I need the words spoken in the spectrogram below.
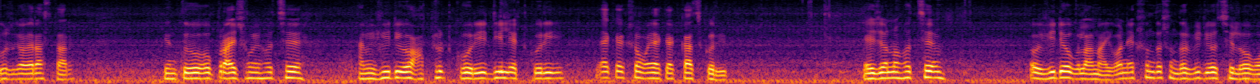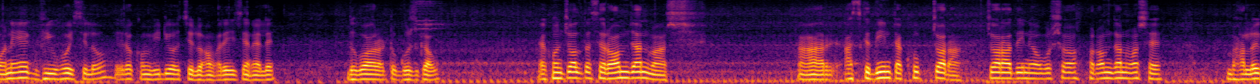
ঘুষগাঁওয়ের রাস্তার। কিন্তু প্রায় সময় হচ্ছে আমি ভিডিও আপলোড করি ডিলেট করি, এক এক সময় এক এক কাজ করি। এই জন্য হচ্ছে ওই ভিডিওগুলো নাই। অনেক সুন্দর সুন্দর ভিডিও ছিল, অনেক ভিউ হয়েছিল, এরকম ভিডিও ছিল আমার এই চ্যানেলে দুবার টু ঘুষগাঁও। এখন চলতেছে রমজান মাস, আর আজকে দিনটা খুব চড়া। চড়া দিনে অবশ্য রমজান মাসে ভালোই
